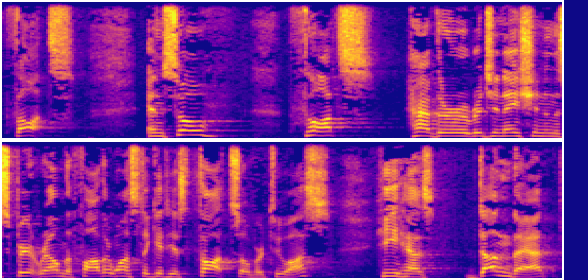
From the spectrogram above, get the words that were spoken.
Thoughts. And so, thoughts have their origination in the spirit realm. The Father wants to get His thoughts over to us. He has done that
